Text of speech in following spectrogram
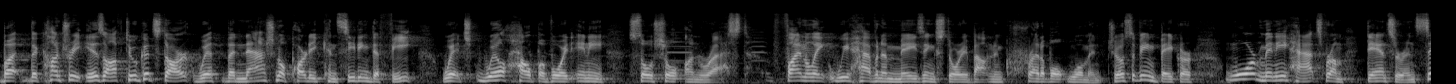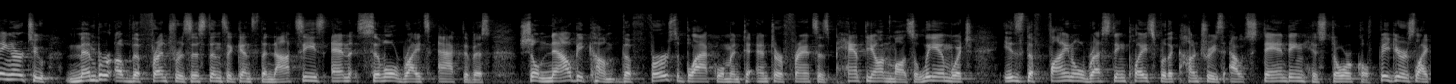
But the country is off to a good start with the National Party conceding defeat, which will help avoid any social unrest. Finally, we have an amazing story about an incredible woman. Josephine Baker wore many hats from dancer and singer to member of the French resistance against the Nazis and civil rights activist. She'll now become the first black woman to enter France's Pantheon Mausoleum, which is the final resting place for the country's outstanding historical figures like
